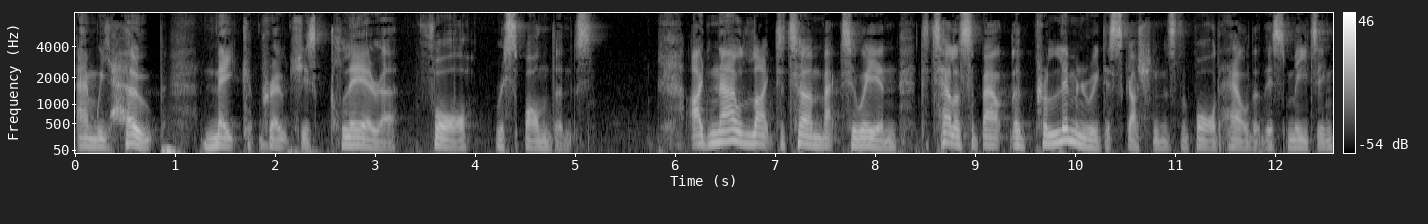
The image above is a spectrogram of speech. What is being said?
and we hope make approaches clearer for respondents. I'd now like to turn back to Ian to tell us about the preliminary discussions the board held at this meeting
